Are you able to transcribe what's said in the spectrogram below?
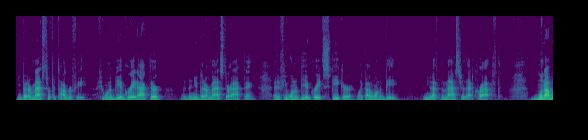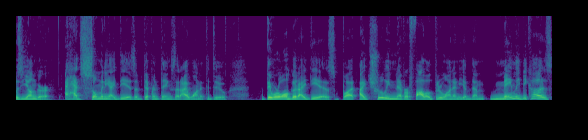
you better master photography. If you want to be a great actor, then you better master acting. And if you want to be a great speaker, like I want to be, then you have to master that craft. When I was younger, I had so many ideas of different things that I wanted to do. They were all good ideas, but I truly never followed through on any of them, mainly because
